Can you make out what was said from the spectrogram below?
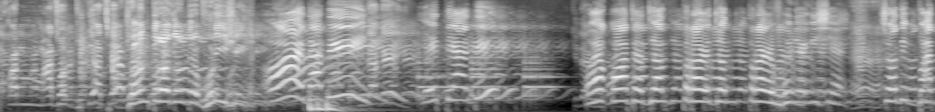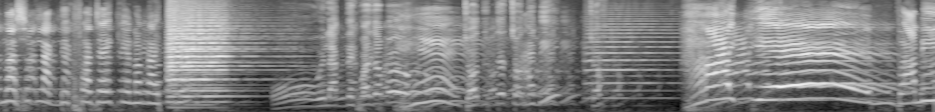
তখন মাছর ঢুকে আছে যন্ত্র যন্ত্র ভরি দাদি লাগে? এইতে আদি ওই কথা যন্ত্র যন্ত্র ভরে গেছে। যদি বাজনা শিখলাক দেখবা যায় কেন গাইতে ও ওই লাগ দেখবা যাব? হ্যাঁ। চদিতে চদিতে আদি? চ চ। হাই কে বানি।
